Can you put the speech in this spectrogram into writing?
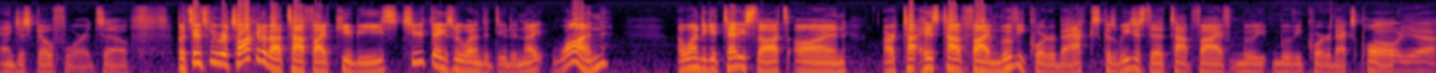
and just go for it. So, but since we were talking about top five QBs, two things we wanted to do tonight. One, I wanted to get Teddy's thoughts on our top, his top five movie quarterbacks because we just did a top five movie movie quarterbacks poll. Oh yeah,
